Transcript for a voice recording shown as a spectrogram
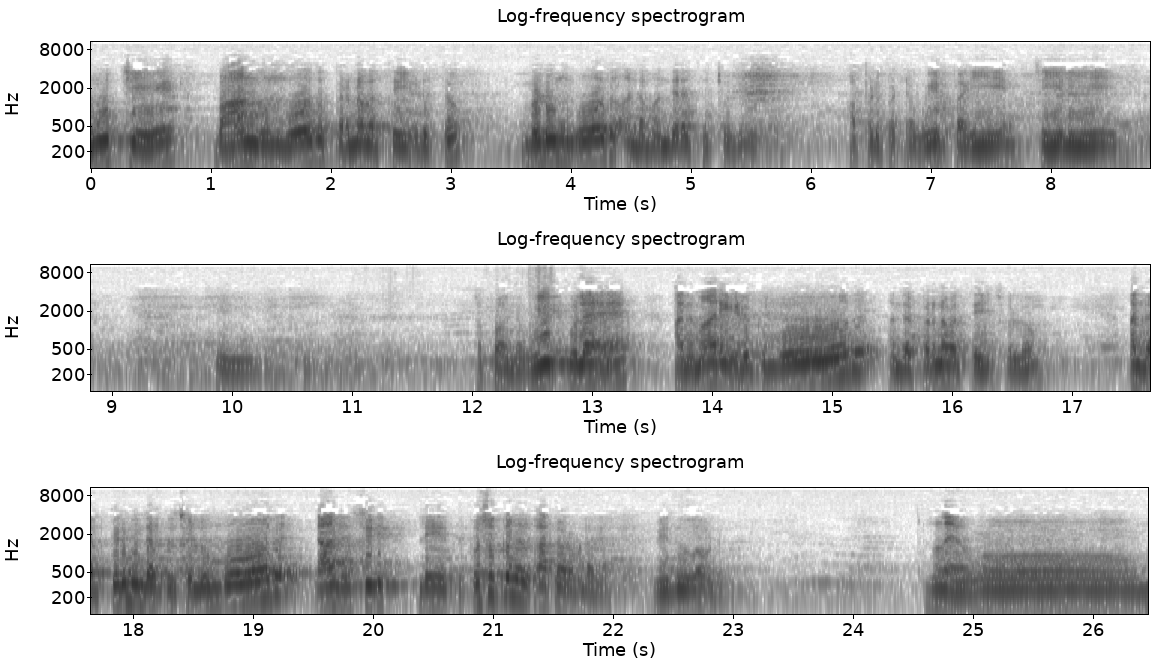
மூச்சு வாங்கும் போது பிரணவத்தை எடுத்தும் விடும்போது அந்த மந்திரத்தை சொல்லி அப்படிப்பட்ட உயிர் பரியேன் செயலியே. அப்ப அந்த உயிர்ப்புல அந்த மாதிரி இழுக்கும்போது அந்த பிரணவத்தை சொல்லும். அந்த பெருமந்திரத்தை சொல்லும் போது நான் சிறு பொசுக்கனு காத்த விடக்கூடாது மெதுவா விடுது ஓம்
